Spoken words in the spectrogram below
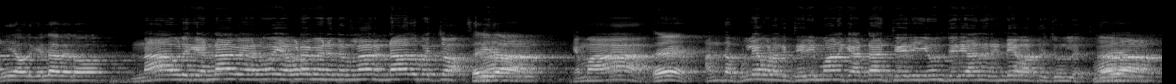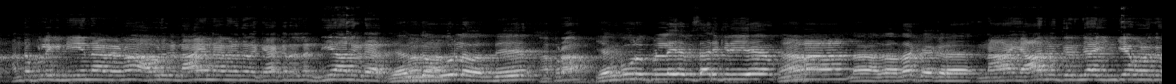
நீ அவளுக்கு என்ன வேணும்? நான் அவளுக்கு என்ன வேணும் எவ்வளவு வேணுங்கிறதுலாம் ரெண்டாவது பட்சம். சரிதான். ஏம்மா ஏ. அந்த புள்ளைய உனக்கு தெரியுமான்னு கேட்டா தெரியும் தெரியாதுன்னு ரெண்டே வார்த்தை சொல்லு. அந்த புள்ளைக்கு நீ என்ன வேணும் அவளுக்கு நான் என்ன வேணுங்கிற கேட்கறதுல நீ ஆளு கிடையாது. எங்க ஊர்ல வந்து அப்புறம்? எங்க ஊரு பிள்ளைய விசாரிக்கிறியே? நான் அதனால தான் கேக்குறேன். நான் யாருன்னு தெரிஞ்சா இங்கே உனக்கு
